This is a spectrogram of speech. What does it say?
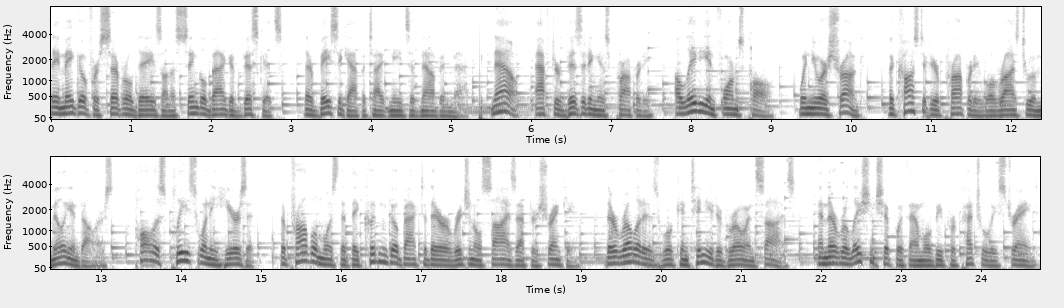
they may go for several days on a single bag of biscuits, their basic appetite needs have now been met. Now, after visiting his property, a lady informs Paul, when you are shrunk, the cost of your property will rise to a million dollars. Paul is pleased when he hears it, the problem was that they couldn't go back to their original size after shrinking. Their relatives will continue to grow in size, and their relationship with them will be perpetually strained,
